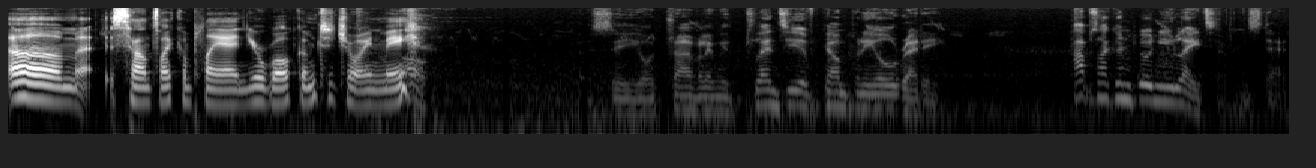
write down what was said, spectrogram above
Um, sounds like a plan. You're welcome to join me. I see you're traveling with plenty of company already. Perhaps I can join you later instead.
